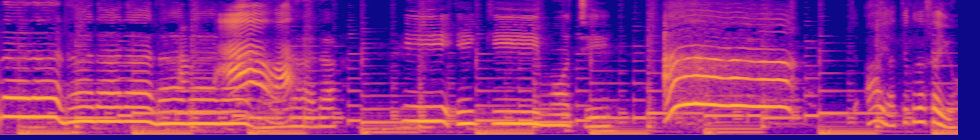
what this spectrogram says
ララララララララララいい気持ちあーあーやってくださいよ。あ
